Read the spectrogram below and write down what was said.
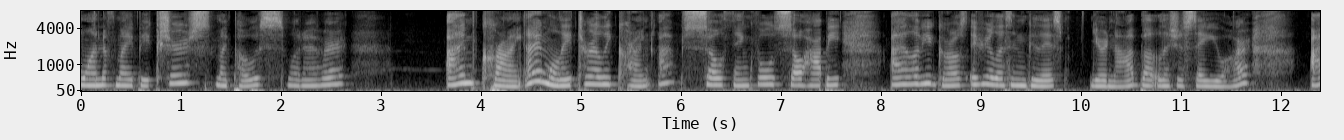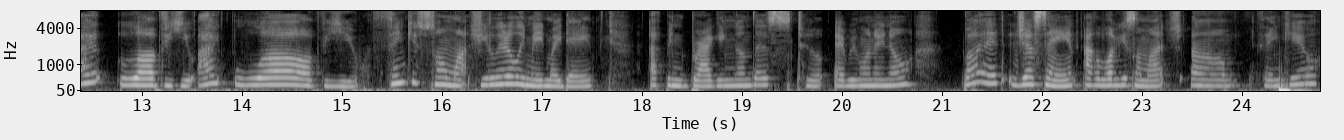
one of my pictures, my posts, whatever, I'm crying. I'm literally crying. I'm so thankful, so happy. I love you girls. If you're listening to this, you're not, but let's just say you are. I love you. I love you. Thank you so much. You literally made my day. I've been bragging on this to everyone I know, but just saying, I love you so much. Um, thank you.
